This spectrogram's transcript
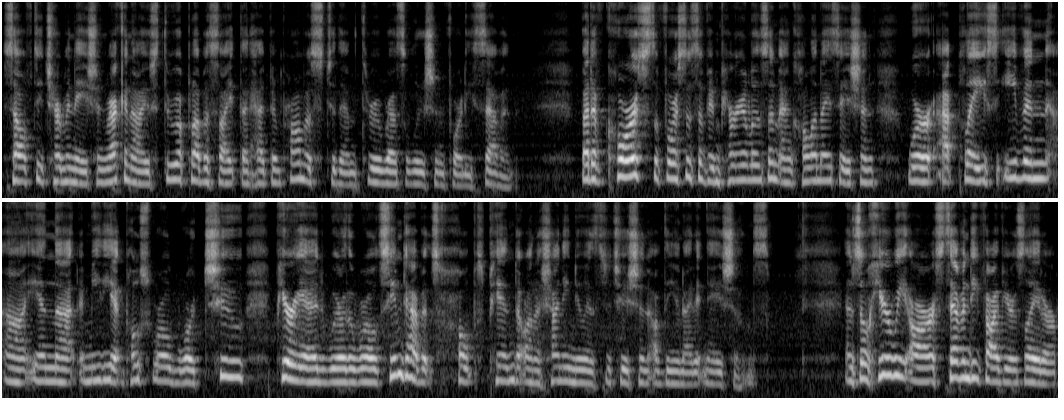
self determination recognized through a plebiscite that had been promised to them through Resolution 47. But of course, the forces of imperialism and colonization were at place even uh, in that immediate post World War II period where the world seemed to have its hopes pinned on a shiny new institution of the United Nations. And so here we are 75 years later.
